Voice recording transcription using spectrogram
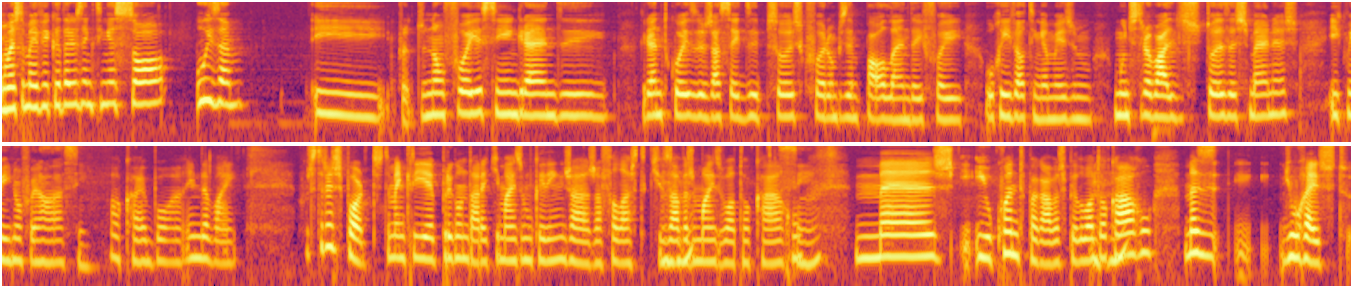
mas também havia cadeiras em que tinha só o exame. E pronto, não foi assim grande, grande coisa. Eu já sei de pessoas que foram, por exemplo, para a Holanda e foi horrível, tinha mesmo muitos trabalhos todas as semanas e comigo não foi nada assim. Ok, boa, ainda bem. Os transportes, também queria perguntar aqui mais um bocadinho, já, já falaste que usavas mais o autocarro, Sim. mas, e, e o quanto pagavas pelo autocarro, mas, e, e o resto?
